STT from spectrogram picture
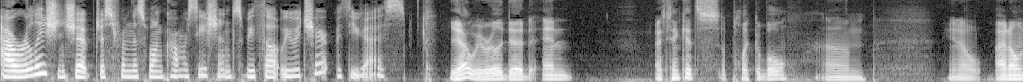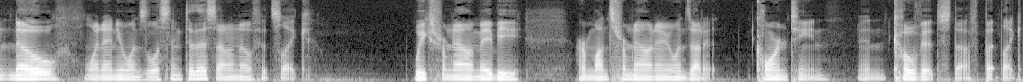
our relationship just from this one conversation. So we thought we would share it with you guys. Yeah, we really did. And I think it's applicable. Um, you know, I don't know when anyone's listening to this. I don't know if it's like weeks from now and maybe or months from now and anyone's out of quarantine and COVID stuff, but like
